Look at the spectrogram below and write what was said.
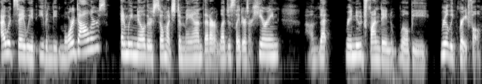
I would say we'd even need more dollars, and we know there's so much demand that our legislators are hearing um, that renewed funding will be really grateful.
